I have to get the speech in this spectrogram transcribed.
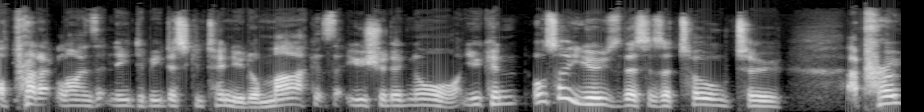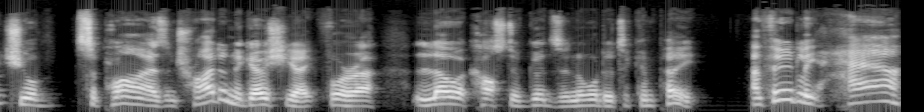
of product lines that need to be discontinued or markets that you should ignore. You can also use this as a tool to approach your suppliers and try to negotiate for a lower cost of goods in order to compete. And thirdly, how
